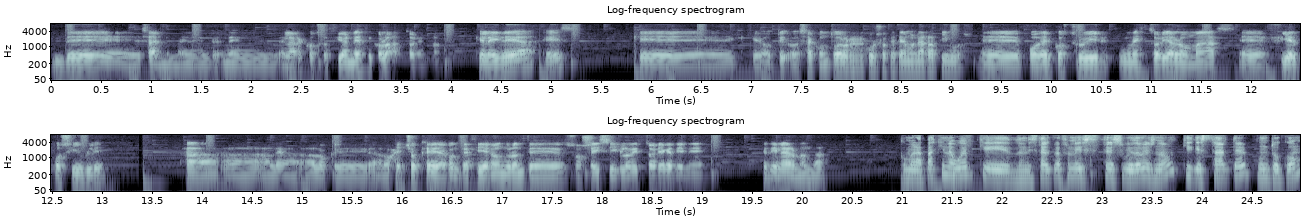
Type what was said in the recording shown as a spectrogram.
de, o sea, en, las reconstrucciones con los actores, ¿no? Que la idea es que, o sea, con todos los recursos que tenemos narrativos, eh, poder construir una historia lo más eh, fiel posible a, lo que, a los hechos que acontecieron durante esos seis siglos de historia que tiene, que tiene la hermandad. Como la página web que donde está el crowdfunding es www, ¿no? Kickstarter.com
